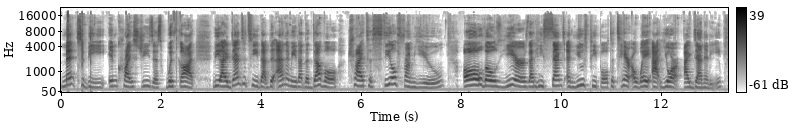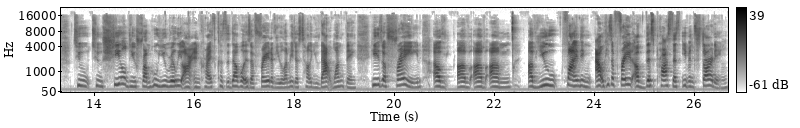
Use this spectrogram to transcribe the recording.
meant to be in Christ Jesus with God. The identity that the enemy, that the devil tried to steal from you all those years that he sent and used people to tear away at your identity to to shield you from who you really are in Christ because the devil is afraid of you let me just tell you that one thing he's afraid of of of um of you finding out. He's afraid of this process even starting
